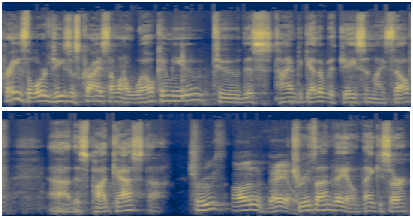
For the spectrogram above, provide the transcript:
praise the Lord Jesus Christ. I want to welcome you to this time together with Jason, myself, uh, this podcast. Uh, Truth Unveiled. Truth Unveiled. Thank you, sir.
